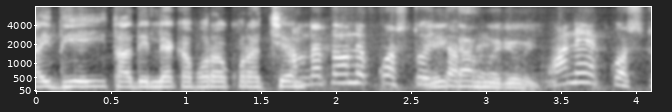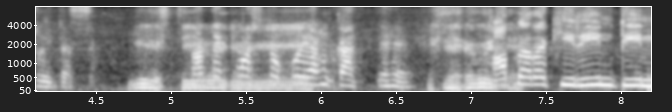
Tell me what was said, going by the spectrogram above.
আয় দিয়েই তাদের লেখাপড়া করাচ্ছেন? আমরা তো অনেক কষ্ট হইতাছে। অনেক কষ্ট হইতাছে। আপনারা কি ঋণ টিন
